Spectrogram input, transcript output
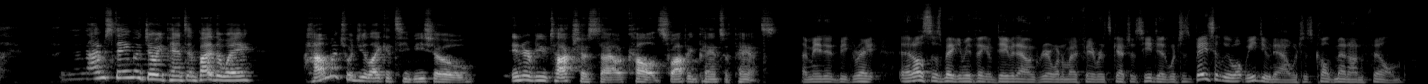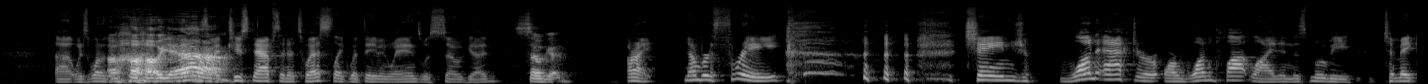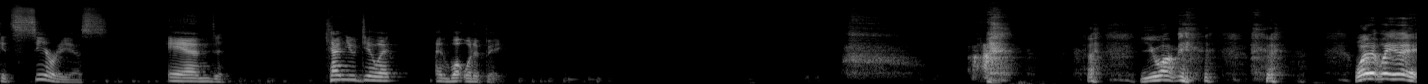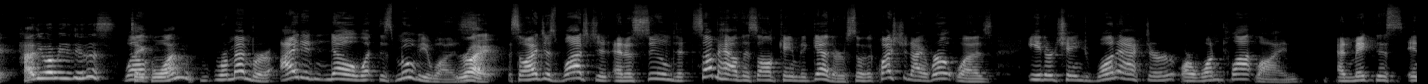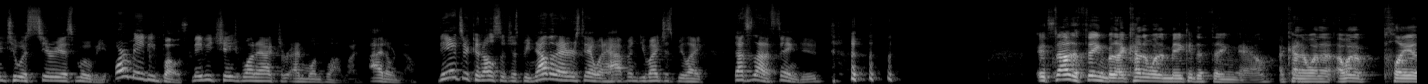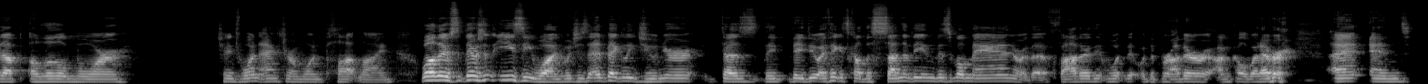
I'm staying with Joey Pants. And by the way, how much would you like a TV show interview talk show style called Swapping Pants with Pants. I mean, it'd be great. And it also is making me think of David Alan Grier, one of my favorite sketches he did, which is basically what we do now, which is called Men on Film. Uh, was one of the Oh, yeah. like two snaps and a twist, like with David Wayans was so good. So good. All right, number three, change one actor or one plot line in this movie to make it serious? And can you do it? And what would it be? you want me? What? Wait, wait. How do you want me to do this? Well, Take one. Remember, I didn't know what this movie was. Right. So I just watched it and assumed that somehow this all came together. So the question I wrote was either change one actor or one plot line and make this into a serious movie, or maybe both. Maybe change one actor and one plot line. I don't know. The answer could also just be now that I understand what happened, you might just be like, that's not a thing, dude. it's not a thing, but I kind of want to make it a thing now. I kind of want to I want to play it up a little more. Change one actor and one plot line. Well, there's there's an easy one, which is Ed Begley Jr. does they they do. I think it's called the son of the Invisible Man or the father or the brother or uncle, whatever, and, and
